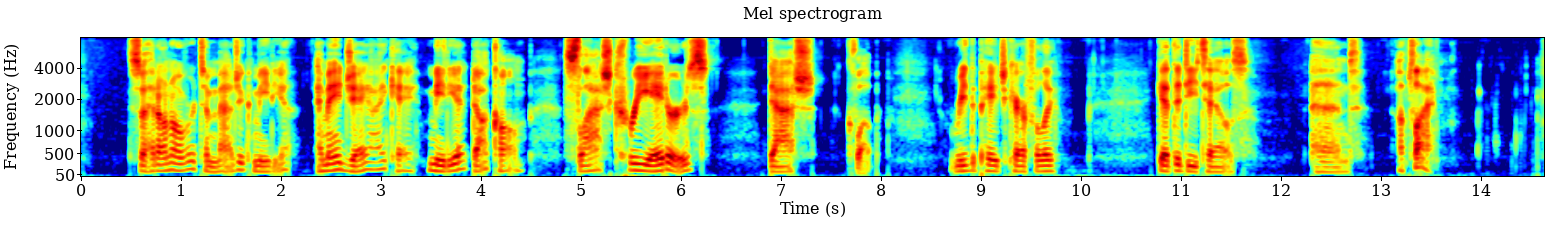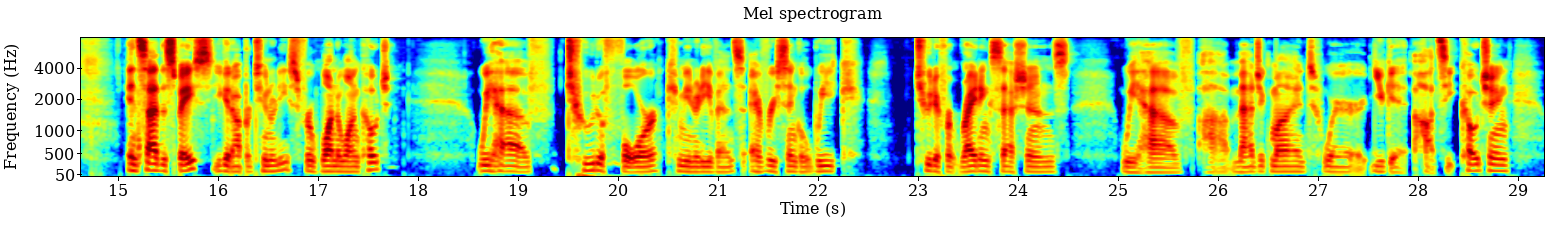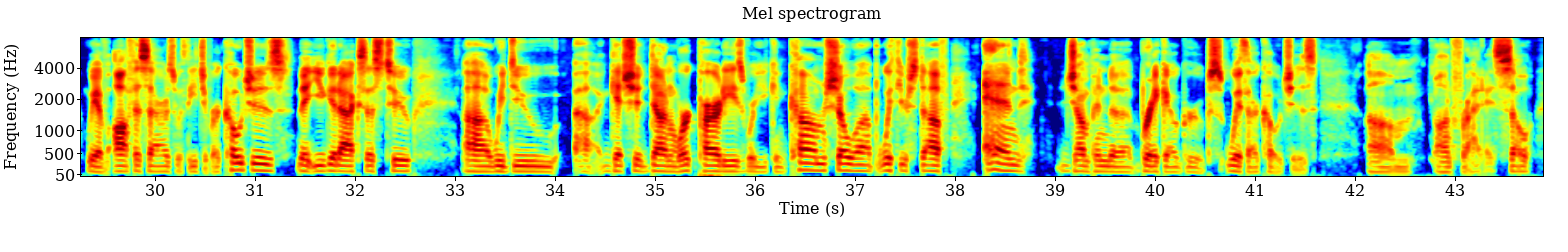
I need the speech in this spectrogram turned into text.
So head on over to Majik Media, M-A-J-I-K media.com slash creators dash club. Read the page carefully, get the details, and apply. Inside the space, you get opportunities for one to one coaching we have two to four community events every single week, two different writing sessions. We have uh, Magic Mind, where you get hot seat coaching. We have office hours with each of our coaches that you get access to. Uh, we do uh, get shit done work parties where you can come, show up with your stuff, and jump into breakout groups with our coaches um, on Fridays. So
